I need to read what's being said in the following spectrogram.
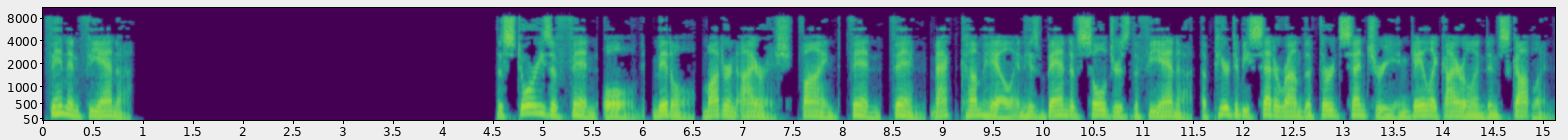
Finn and Fianna The stories of Finn Old, Middle, Modern Irish, Find, Finn, Finn Mac Cumhaill and his band of soldiers the Fianna, appear to be set around the 3rd century in Gaelic Ireland and Scotland.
